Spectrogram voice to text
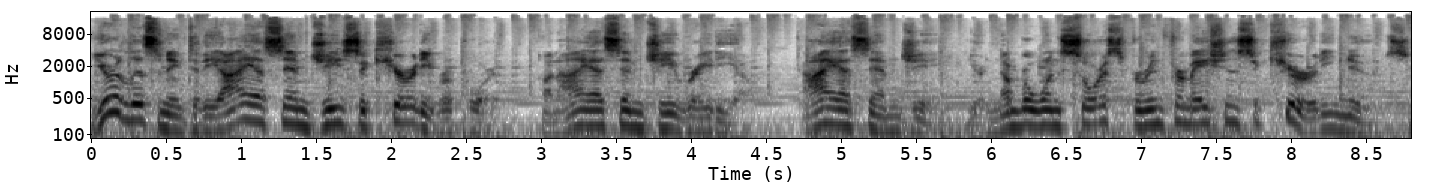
You're listening to the ISMG Security Report on ISMG Radio. ISMG, your number one source for information security news.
